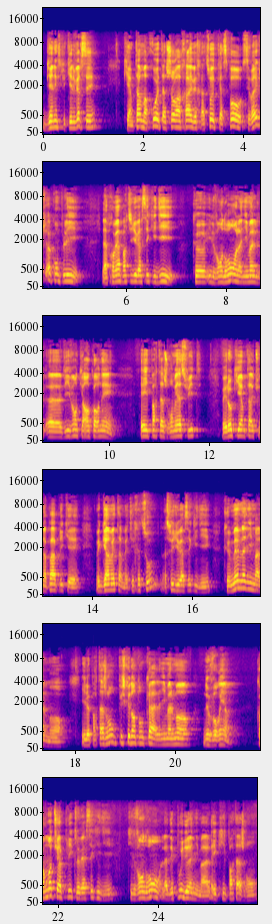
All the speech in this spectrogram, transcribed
bien expliqué le verset. C'est vrai que tu accomplis la première partie du verset qui dit qu'ils vendront l'animal euh, vivant qui a encore né et ils partageront, mais la suite, mais tu n'as pas appliqué, mais la suite du verset qui dit que même l'animal mort, ils le partageront, puisque dans ton cas, l'animal mort ne vaut rien. Comment tu appliques le verset qui dit qu'ils vendront la dépouille de l'animal et qu'ils partageront,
